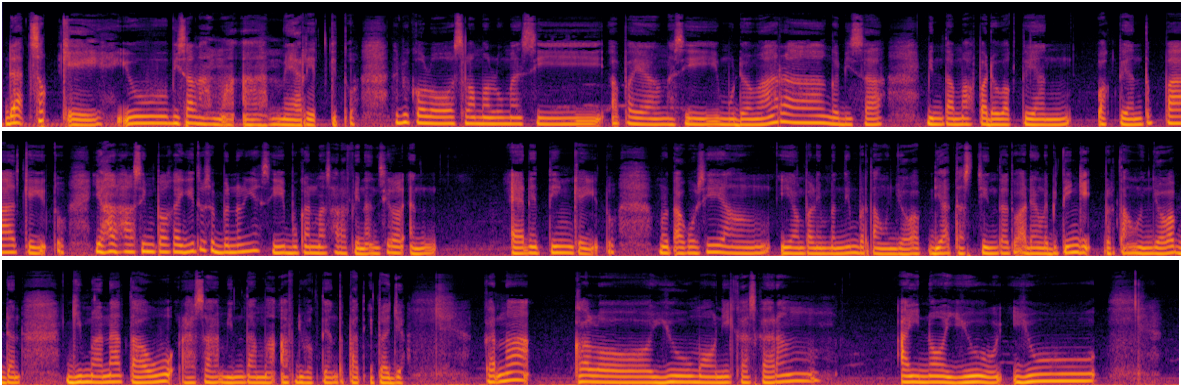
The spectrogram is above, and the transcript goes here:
that's okay. You bisa lah uh, merit gitu. Tapi kalau selama lu masih apa ya masih muda marah nggak bisa minta maaf pada waktu yang waktu yang tepat kayak gitu. Ya hal-hal simpel kayak gitu sebenarnya sih bukan masalah finansial and anything kayak gitu. Menurut aku sih yang yang paling penting bertanggung jawab. Di atas cinta tuh ada yang lebih tinggi bertanggung jawab dan gimana tahu rasa minta maaf di waktu yang tepat itu aja. Karena kalau you mau nikah sekarang I know you you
